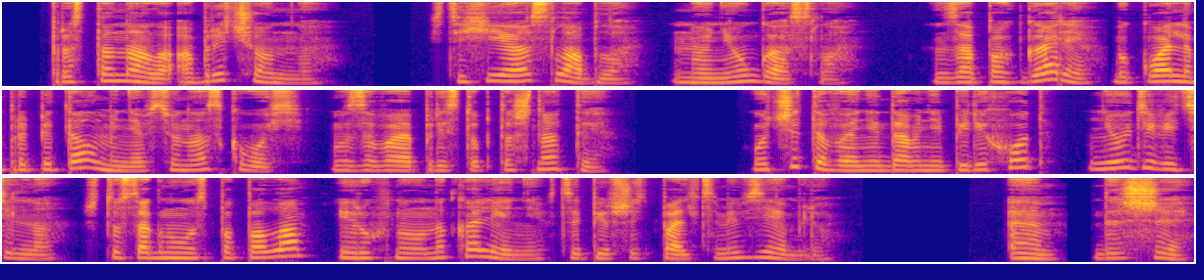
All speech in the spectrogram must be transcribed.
– простонала обреченно. Стихия ослабла, но не угасла. Запах гари буквально пропитал меня всю насквозь, вызывая приступ тошноты. Учитывая недавний переход, неудивительно, что согнулась пополам и рухнула на колени, вцепившись пальцами в землю. «Эм, дыши!»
